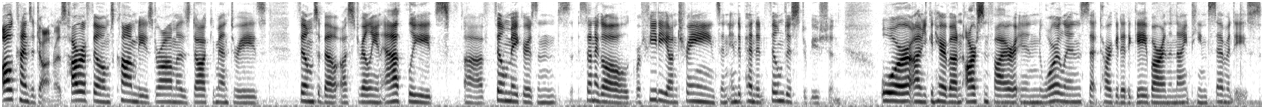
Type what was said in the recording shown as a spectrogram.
all kinds of genres horror films, comedies, dramas, documentaries, films about Australian athletes, uh, filmmakers in Senegal, graffiti on trains, and independent film distribution. Or um, you can hear about an arson fire in New Orleans that targeted a gay bar in the 1970s.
